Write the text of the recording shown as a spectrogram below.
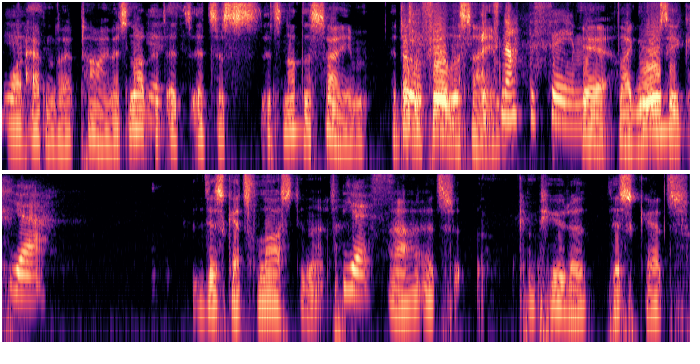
what happened to that time? It's not. Yes. It's it's a it's not the same. It doesn't feel the same. It's not the same. Yeah, like music, Yeah. this gets lost in it. Yes. Uh, it's computer. This gets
